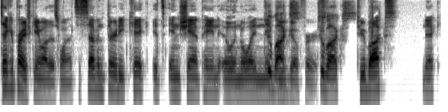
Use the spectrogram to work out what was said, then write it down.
Ticket price game on this one. It's a 7:30 kick. It's in Champaign, Illinois. Nick, Two bucks. you go first. Two bucks. Two bucks. Nick.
